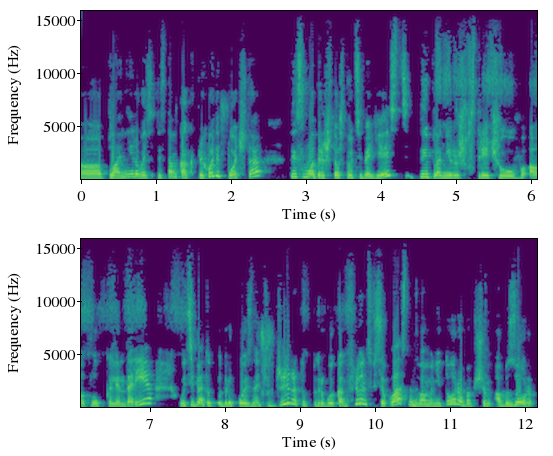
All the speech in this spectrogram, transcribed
э, планировать, то есть там как, приходит почта, ты смотришь то, что у тебя есть, ты планируешь встречу в Outlook календаре, у тебя тут под рукой, значит, Jira, тут под рукой Confluence, все классно, два монитора, в общем, обзор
